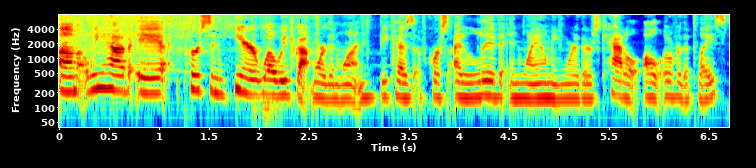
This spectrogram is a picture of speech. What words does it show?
Um, we have a person here. Well, we've got more than one because, of course, I live in Wyoming where there's cattle all over the place.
